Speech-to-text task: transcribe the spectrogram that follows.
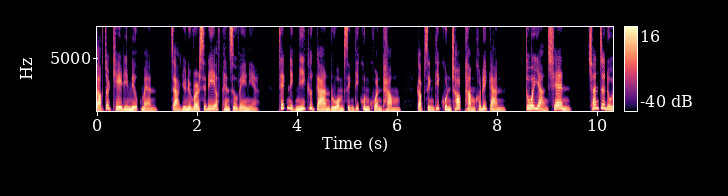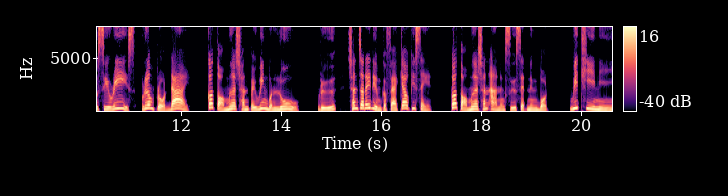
Dr. Katie Milkman จาก University of Pennsylvania เทคนิคนี้คือการรวมสิ่งที่คุณควรทำกับสิ่งที่คุณชอบทำเข้าด้วยกัน ตัวอย่างเช่น ฉันจะดูซีรีส์เรื่องโปรดได้ ก็ต่อเมื่อฉันไปวิ่งบนลู่ หรือฉันจะได้ดื่มกาแฟแก้วพิเศษ ก็ต่อเมื่อฉันอ่านหนังสือเสร็จหนึ่งบท วิธีนี้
